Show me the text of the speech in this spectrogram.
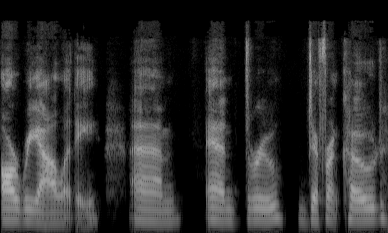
our reality. Um, and through different code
